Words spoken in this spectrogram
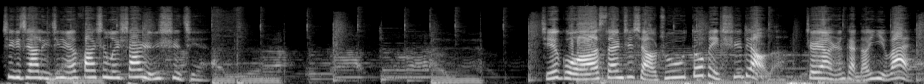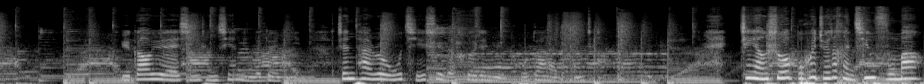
这个家里竟然发生了杀人事件。结果三只小猪都被吃掉了，这让人感到意外。与高月形成鲜明的对比，侦探若无其事地喝着女仆端来的红茶。这样说不会觉得很轻浮吗？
